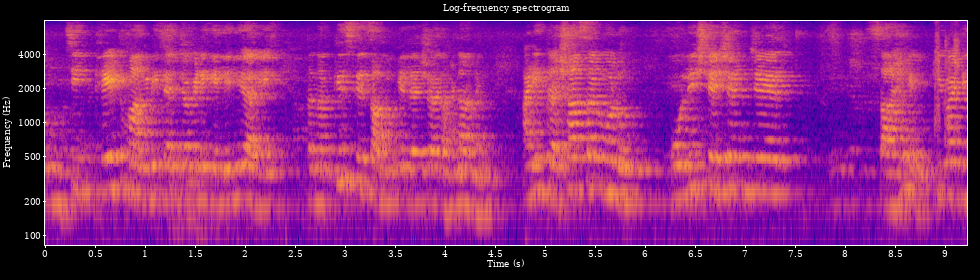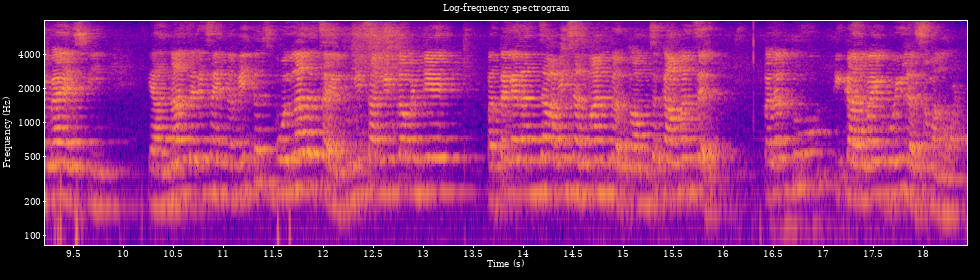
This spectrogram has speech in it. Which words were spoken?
तुमची थेट मागणी त्यांच्याकडे गेलेली आहे तर नक्कीच ते चालू केल्याशिवाय राहणार नाही. आणि प्रशासन म्हणून पोलीस स्टेशनचे साहेब किंवा डीवायएसपी यांना जरी सांगितलं मी तर बोलणारच आहे. तुम्ही सांगितलं म्हणजे पत्रकारांचा आम्ही सन्मान करतो आमचं कामच आहे. परंतु ती कारवाई होईल असं मला वाटतं.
